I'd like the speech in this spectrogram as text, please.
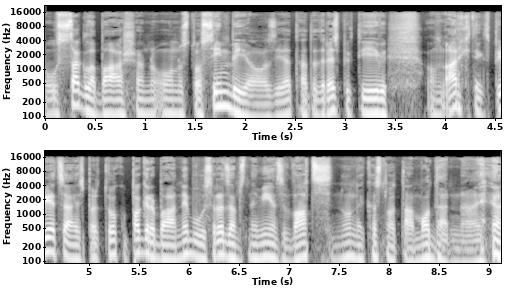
uz saglabāšanu un uz to simbiozi. Ja, tātad, respektīvi, arhitekts priecājas par to, ka pagrabā nebūs redzams neviens vecs, nu, nekas no tā modernā. Ja.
